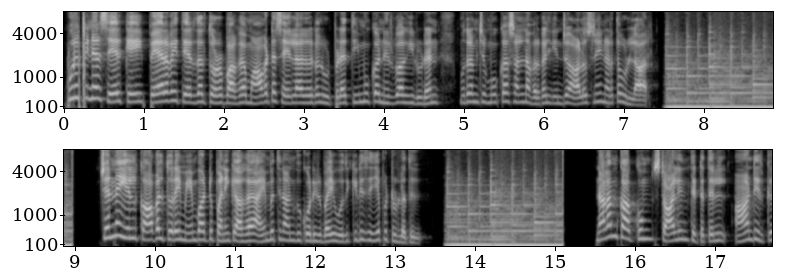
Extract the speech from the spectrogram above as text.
உறுப்பினர் சேர்க்கை பேரவைத் தேர்தல் தொடர்பாக மாவட்ட செயலாளர்கள் உட்பட திமுக நிர்வாகிகளுடன் முதலமைச்சர் மு க ஸ்டாலின் அவர்கள் இன்று ஆலோசனை நடத்த உள்ளார் சென்னையில் காவல்துறை மேம்பாட்டு பணிக்காக ஐம்பத்தி நான்கு கோடி ரூபாய் ஒதுக்கீடு செய்யப்பட்டுள்ளது. நலம் காக்கும் ஸ்டாலின் திட்டத்தில் ஆண்டிற்கு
